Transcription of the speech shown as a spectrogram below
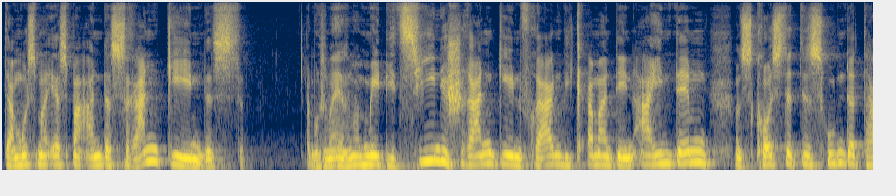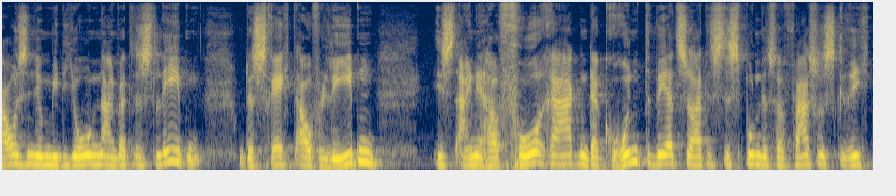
da muss man erstmal anders rangehen. Das, da muss man erstmal medizinisch rangehen, fragen, wie kann man den eindämmen. Es kostet es Hunderttausende und Millionen einfach das Leben. Und das Recht auf Leben ist ein hervorragender Grundwert, so hat es das Bundesverfassungsgericht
